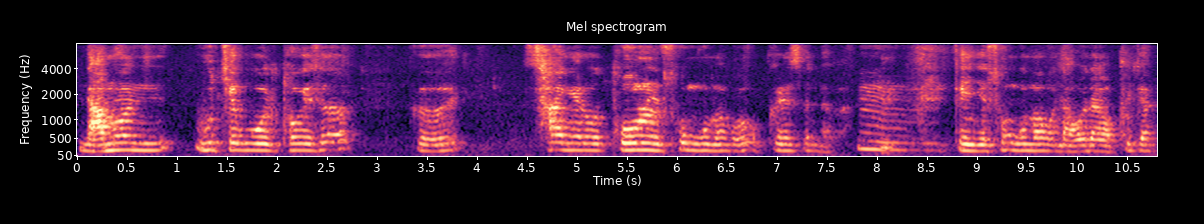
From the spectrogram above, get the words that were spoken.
남원 우체국을 통해서 그 상해로 돈을 송금하고 그랬었나 봐. 음. 그 이제 송금하고 나오다가 붙잡혔어.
